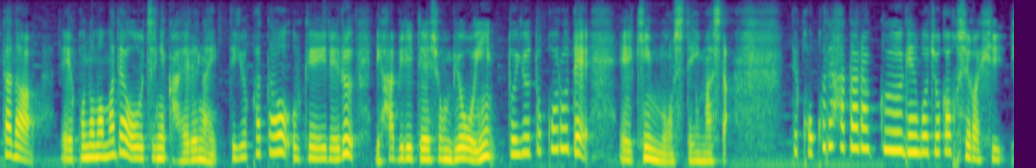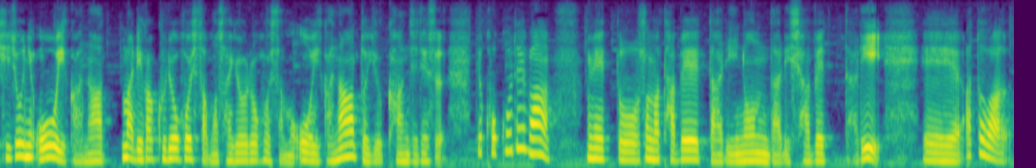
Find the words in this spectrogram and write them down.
ただ、えー、このままではお家に帰れないっていう方を受け入れるリハビリテーション病院というところで、えー、勤務をしていました。で、ここで働く言語聴覚士が非常に多いかな。まあ、理学療法士さんも作業療法士さんも多いかなという感じです。で、ここでは、えっ、ー、と、その食べたり飲んだり喋ったり、えー、あとは、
